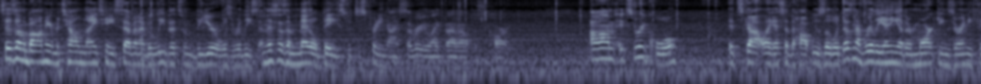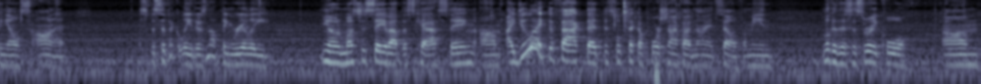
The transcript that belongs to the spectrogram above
It says on the bottom here, Mattel 1987. I believe that's when the year it was released. And this has a metal base, which is pretty nice. I really like that out this car. Um, it's very cool. It's got, like I said, the Hot Wheels logo. It doesn't have really any other markings or anything else on it. Specifically, there's nothing really, you know, much to say about this casting. Um, I do like the fact that this looks like a Porsche 959 itself. I mean, look at this. It's really cool. Um,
